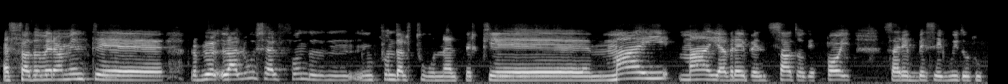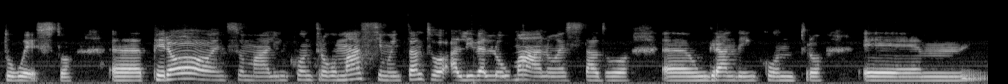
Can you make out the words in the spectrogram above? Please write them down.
è, stato veramente proprio la luce al fondo, in fondo al tunnel perché mai, mai avrei pensato che poi sarebbe seguito tutto questo. Eh, però, insomma, l'incontro con Massimo, intanto a livello umano, è stato eh, un grande incontro. Ehm,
